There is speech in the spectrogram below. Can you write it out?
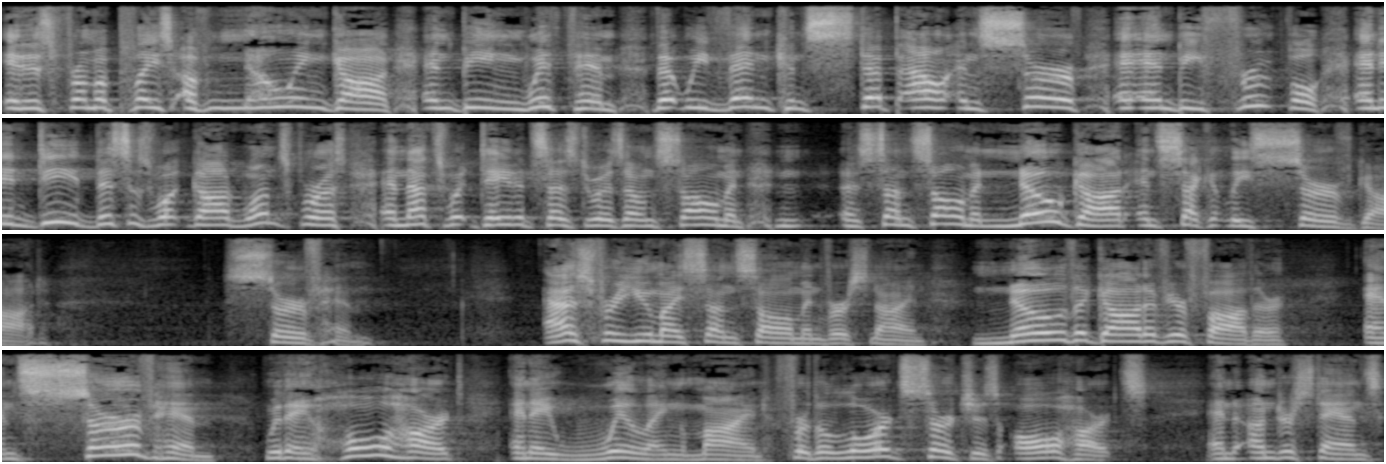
It is from a place of knowing God and being with Him that we then can step out and serve and be fruitful. And indeed, this is what God wants for us. And that's what David says to his own Solomon, uh, son Solomon know God, and secondly, serve God. Serve Him. As for you, my son Solomon, verse 9, know the God of your father and serve Him with a whole heart and a willing mind. For the Lord searches all hearts and understands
